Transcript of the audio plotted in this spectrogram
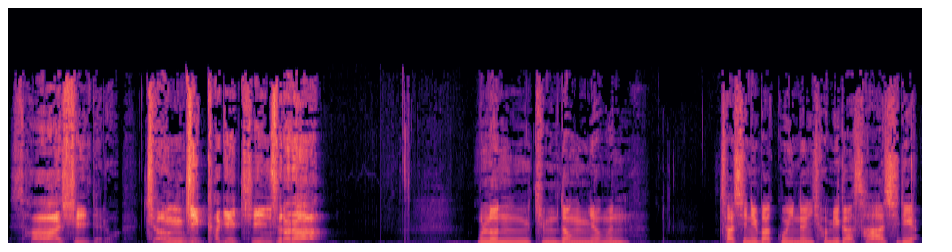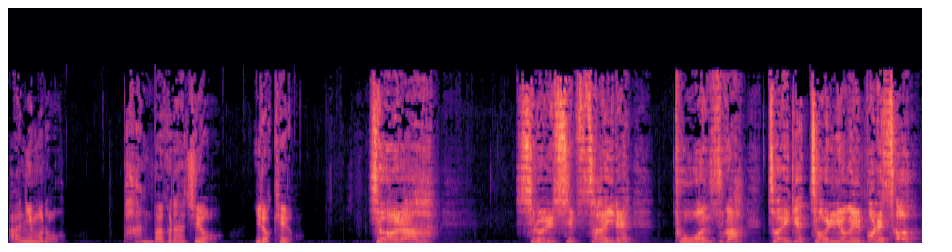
사실대로 정직하게 진술하라. 물론 김덕령은 자신이 받고 있는 혐의가 사실이 아니므로 반박을 하지요. 이렇게요. 전하, 7월 14일에 도원수가 저에게 전령을 보내서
